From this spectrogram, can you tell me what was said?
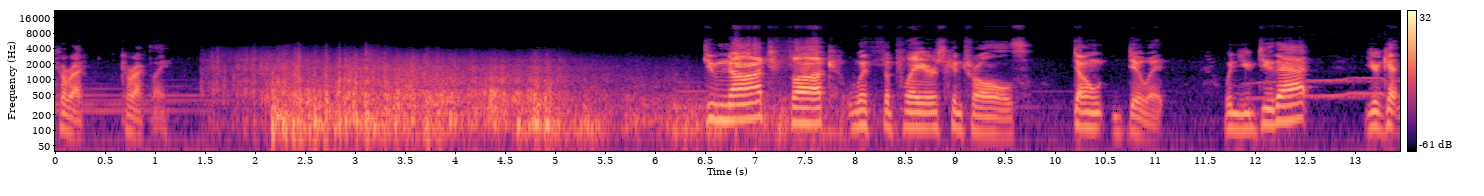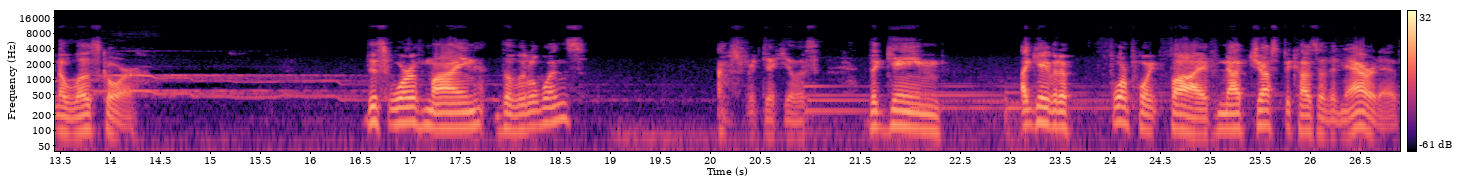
Correct correctly. Do not fuck with the player's controls. Don't do it. When you do that, you're getting a low score. This War of Mine, The Little Ones, that was ridiculous. The game, I gave it a 4.5, not just because of the narrative,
